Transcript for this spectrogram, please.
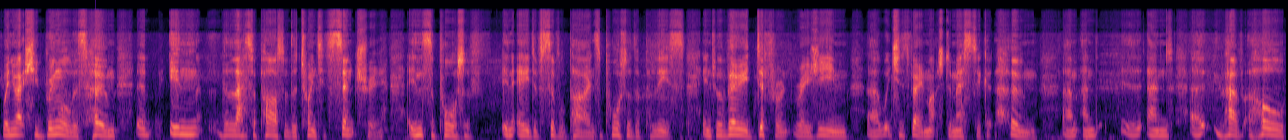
when you actually bring all this home uh, in the latter part of the 20th century in support of in aid of civil power, in support of the police, into a very different regime, uh, which is very much domestic at home, um, and uh, and uh, you have a whole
